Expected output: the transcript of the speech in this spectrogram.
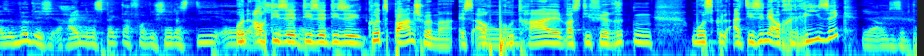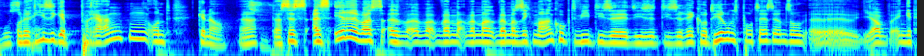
Also wirklich, heiden Respekt davor, wie schnell das die äh, Und auch diese, können. diese, diese Kurzbahnschwimmer ist auch Ja, ja. brutal, was die für Rückenmuskel, also die sind ja auch riesig Ja, und diese Brust. und riesige Pranken und genau, ja. Das ist als irre, was, also, wenn man, wenn man, wenn man sich mal anguckt, wie diese, diese, diese Rekrutierungsprozesse und so äh, ja, eingehen,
